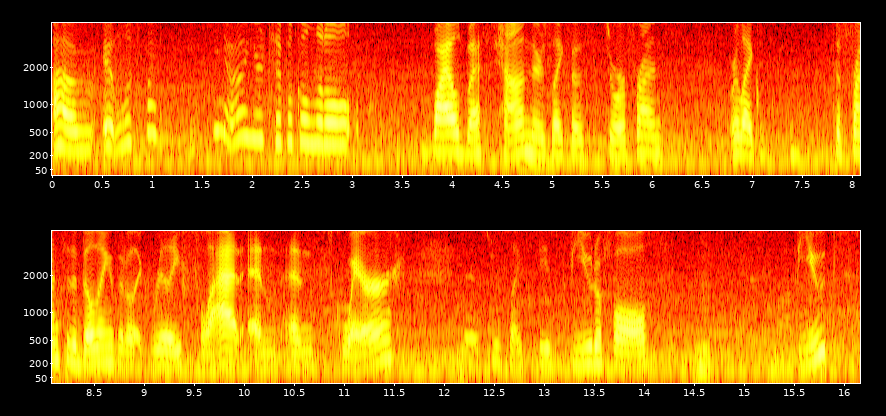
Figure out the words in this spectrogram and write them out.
um, it looks like, you know, your typical little Wild West town. There's like those storefronts or like the fronts of the buildings that are like really flat and, and square. There's just like these beautiful buttes,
